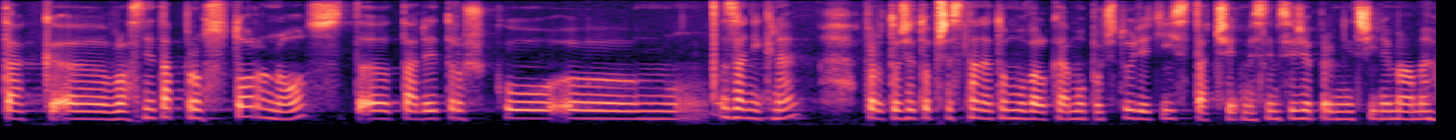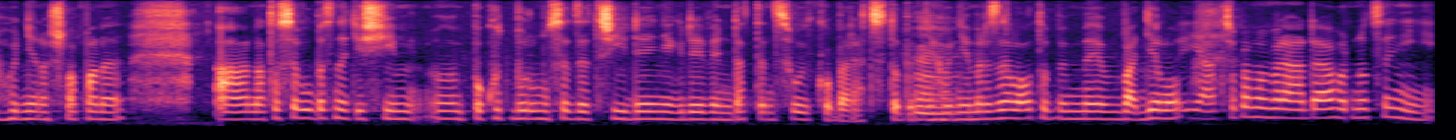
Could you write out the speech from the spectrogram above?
tak eh, vlastně ta prostornost tady trošku zanikne, protože to přestane tomu velkému počtu dětí stačit. Myslím si, že první třídy máme hodně našlapané a na to se vůbec netěším, pokud budu muset ze třídy někdy vyndat ten svůj koberec. To by mě hmm. hodně mrzelo, to by mi vadilo vadilo. Já třeba mám ráda hodnocení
